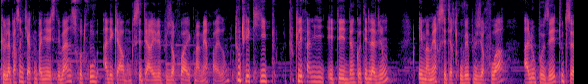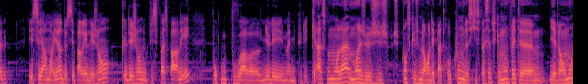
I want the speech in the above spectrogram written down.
que la personne qui accompagnait Esteban se retrouve à l'écart. Donc c'était arrivé plusieurs fois avec ma mère par exemple. Toute l'équipe, toutes les familles étaient d'un côté de l'avion et ma mère s'était retrouvée plusieurs fois à l'opposé, toute seule. Et c'est un moyen de séparer les gens, que des gens ne puissent pas se parler pour pouvoir euh, mieux les manipuler. À ce moment-là, moi, je, pense que je me rendais pas trop compte de ce qui se passait parce que moi, en fait, euh, il y avait un moment où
